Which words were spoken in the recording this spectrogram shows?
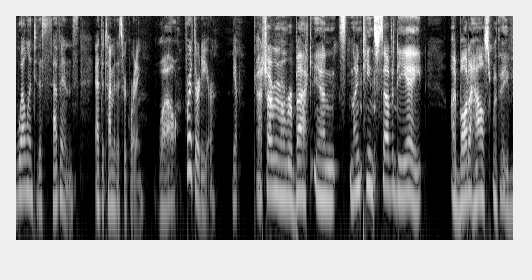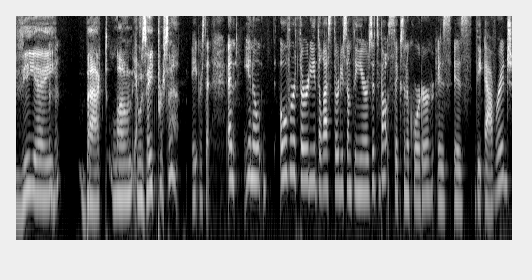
well into the sevens at the time of this recording Wow. for a 30 year. Yep. Gosh, I remember back in 1978, I bought a house with a VA backed loan. It was 8%. Eight percent, and you know, over thirty, the last thirty something years, it's about six and a quarter is is the average.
